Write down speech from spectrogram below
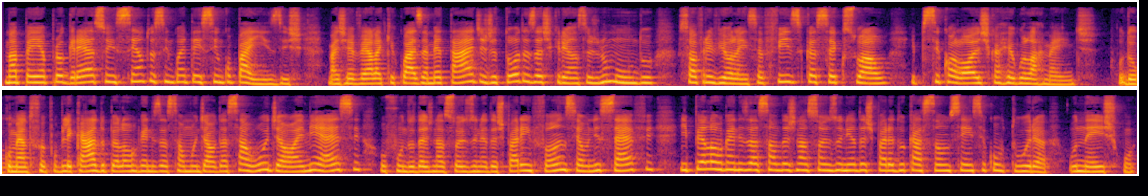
mapeia progresso em 155 países, mas revela que quase a metade de todas as crianças no mundo sofrem violência física, sexual e psicológica regularmente. O documento foi publicado pela Organização Mundial da Saúde, a OMS, o Fundo das Nações Unidas para a Infância, a Unicef, e pela Organização das Nações Unidas para Educação, Ciência e Cultura, Unesco,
